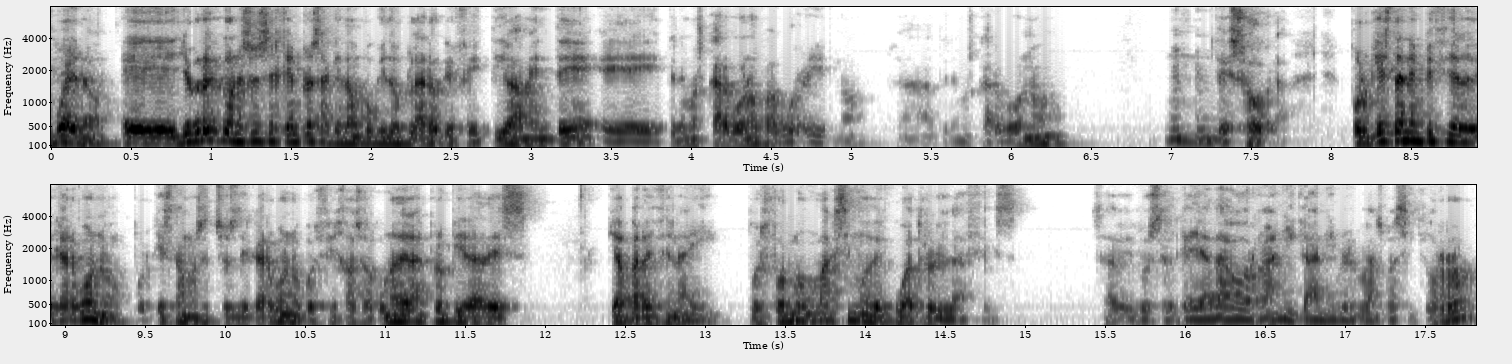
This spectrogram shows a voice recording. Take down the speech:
Bueno, eh, yo creo que con esos ejemplos ha quedado un poquito claro que efectivamente eh, tenemos carbono para aburrir, ¿no? O sea, tenemos carbono mm, de sobra. ¿Por qué es tan especial el carbono? ¿Por qué estamos hechos de carbono? Pues fijaos, alguna de las propiedades que aparecen ahí, pues forma un máximo de cuatro enlaces. ¿Sabes? Pues el que haya dado orgánica a nivel más básico,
